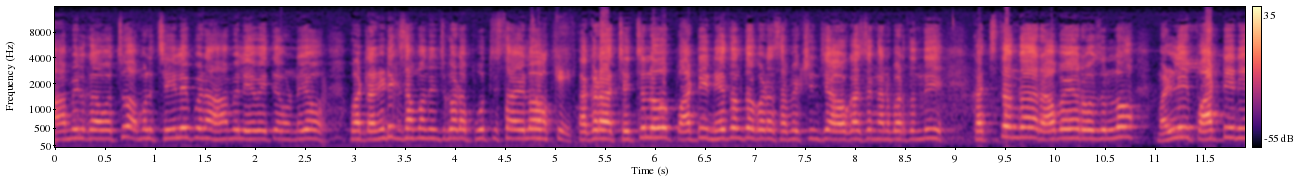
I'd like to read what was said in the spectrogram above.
హామీలు కావచ్చు అమలు చేయలేకపోయిన హామీలు ఏవైతే ఉన్నాయో వాటన్నిటికి సంబంధించి కూడా పూర్తి స్థాయిలో. అక్కడ చర్చలు పార్టీ నేతలతో కూడా సమీక్షించే అవకాశం కనబడుతుంది. ఖచ్చితంగా రాబోయే రోజుల్లో మళ్ళీ పార్టీని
